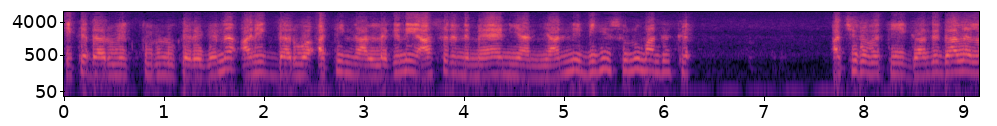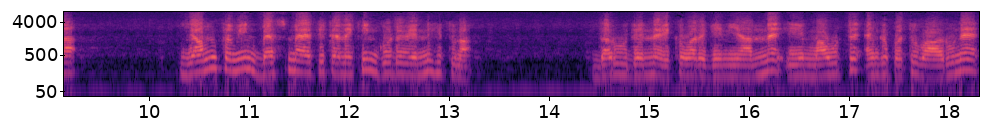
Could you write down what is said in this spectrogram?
එක දරුවෙක් තුරුණු කරගෙන අනෙක් දරුවා අතින් අල්ලගෙන අසරණ මෑණියන් යන්නේ දිහිසුණු මඟක. අචිරවතී ගඟ ගලලා යම් තමින් බැස්ම ඇති තැනකින් ගොඩ වෙන්න හිතුණා. දරුවෝ දෙන්න එකවර ගෙනියන්න ඒ මවුට ඇඟපතු වාරු නැහැ.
